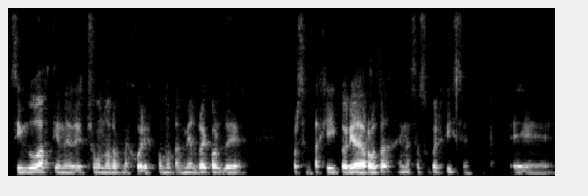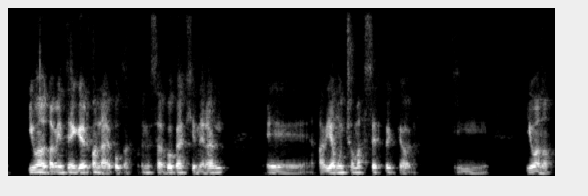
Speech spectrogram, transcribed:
sin dudas tiene de hecho uno de los mejores como también récord de porcentaje de victoria de derrota en esa superficie. Eh, y bueno, también tiene que ver con la época. En esa época en general eh, había mucho más césped que ahora. Y, y, bueno,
